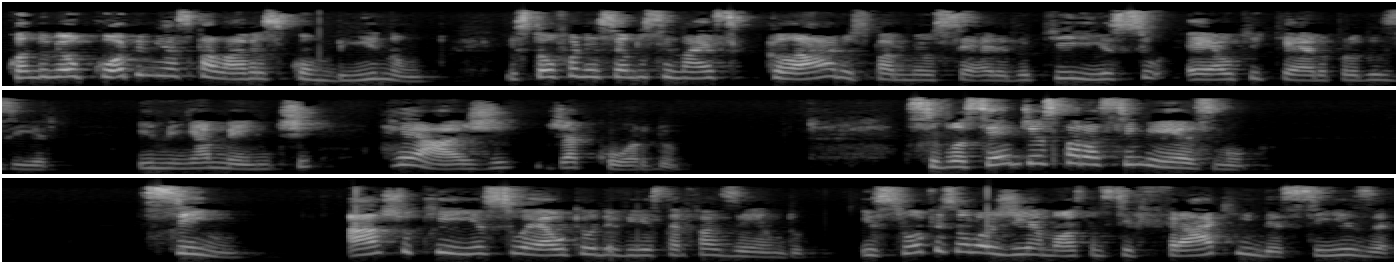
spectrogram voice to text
Quando meu corpo e minhas palavras combinam, estou fornecendo sinais claros para o meu cérebro que isso é o que quero produzir e minha mente reage de acordo. Se você diz para si mesmo, sim, acho que isso é o que eu devia estar fazendo, e sua fisiologia mostra-se fraca e indecisa,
